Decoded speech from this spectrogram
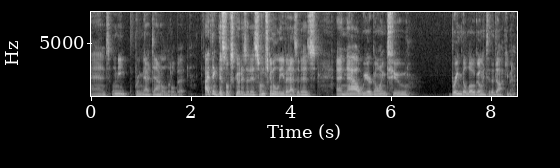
And let me bring that down a little bit. I think this looks good as it is, so I'm just gonna leave it as it is. And now we are going to bring the logo into the document.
